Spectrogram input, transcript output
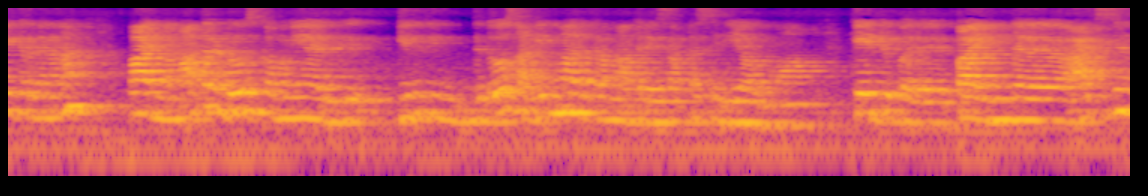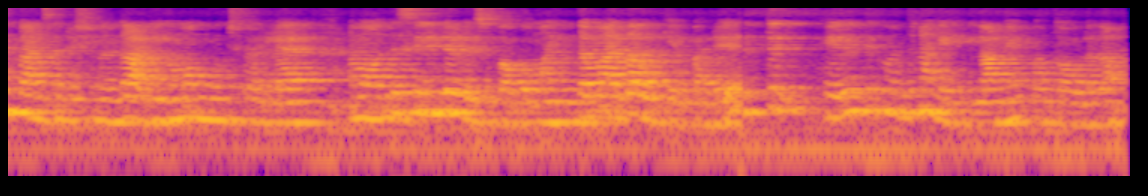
கேக்குறது என்னன்னா பா இந்த மாத்திரை டோஸ் கம்மியா இருக்கு. இதுக்கு இந்த டோஸ் அதிகமா இருக்கிற மாத்திரையை சாப்பிட்டா சரியாகுமா? கேட்டுப்பாரு பா இந்த ஆக்சிஜன் கான்சன்ட்ரேஷன் வந்து அதிகமா மூச்சு வரல. நம்ம வந்து சிலிண்டர் வச்சு பார்ப்போமா? இந்த மாதிரி தான் அவர் கேட்பாரு. ஹெல்த்து ஹெல்த்துக்கு வந்து நாங்க எல்லாமே பார்த்தோம் அவ்வளவுதான்.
